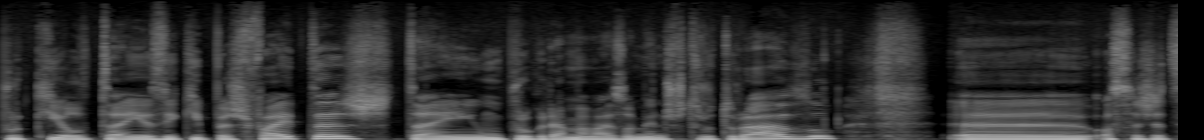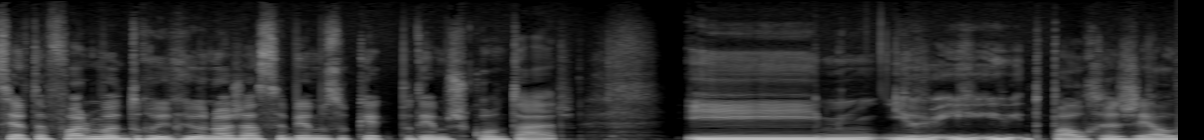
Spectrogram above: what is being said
porque ele tem as equipas feitas, tem um programa mais ou menos estruturado, uh, ou seja, de certa forma, de Rui Rio nós já sabemos o que é que podemos contar. E, e, e de Paulo Rangel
